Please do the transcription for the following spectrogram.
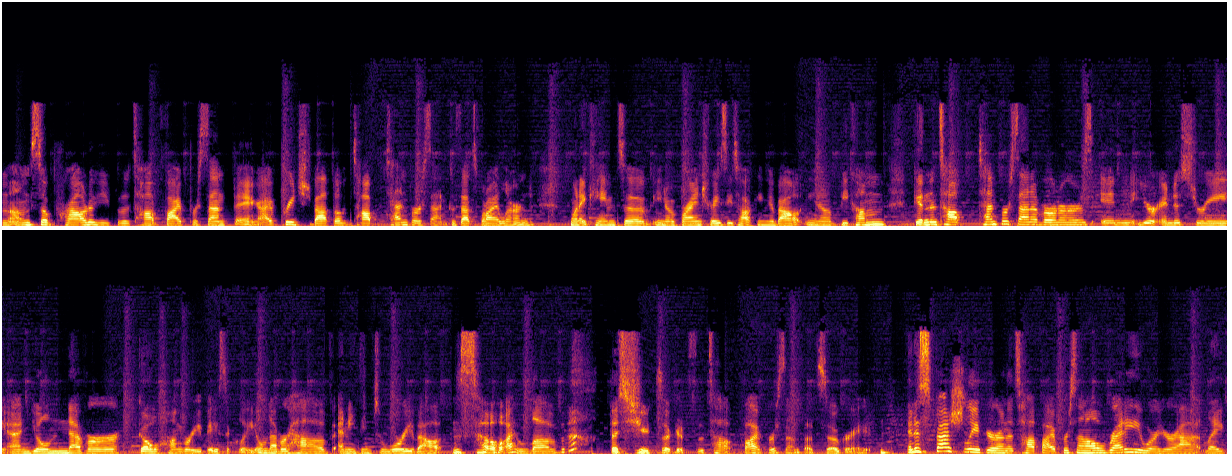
I'm so proud of you for the top 5% thing. I've preached about the top 10% because that's what I learned when it came to, you know, Brian Tracy talking about, you know, become, get in the top 10% of earners in your industry and you'll never go hungry, basically. You'll never have anything to worry about. So I love that you took it to the top 5%. That's so great. And especially if you're in the top 5% already where you're at, like,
